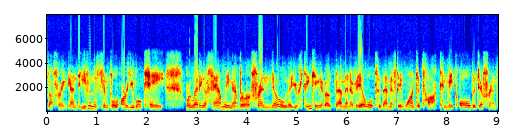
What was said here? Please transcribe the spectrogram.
suffering, and even the simple "Are you okay?" or letting a family member or friend know that you're thinking about them and available to them if they want to talk can make all the difference.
